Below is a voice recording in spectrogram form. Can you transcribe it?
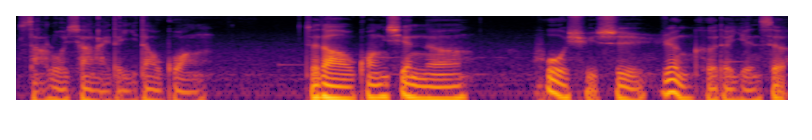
洒落下来的一道光。这道光线呢，或许是任何的颜色，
